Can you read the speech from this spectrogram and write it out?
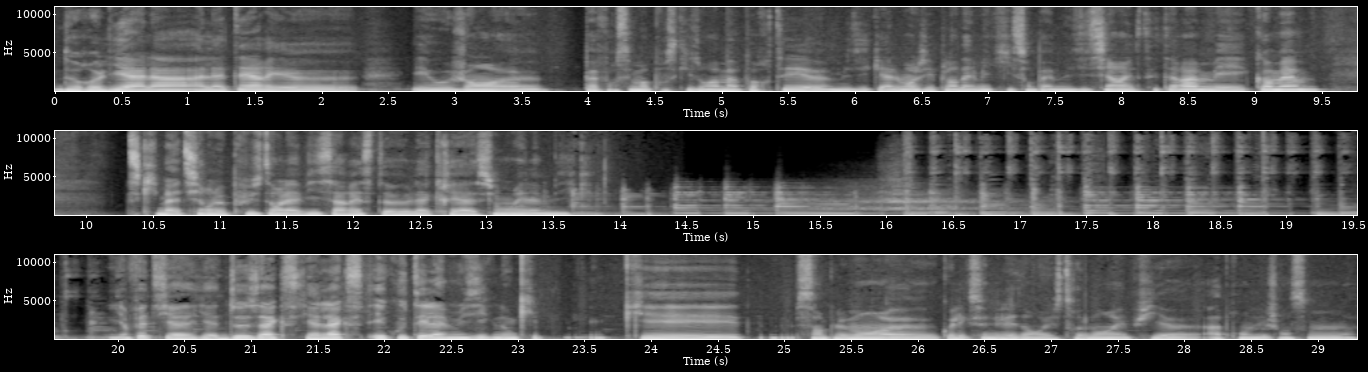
de relié à la, terre et aux gens pas forcément pour ce qu'ils ont à m'apporter euh, musicalement. J'ai plein d'amis qui sont pas musiciens, etc. Mais quand même, ce qui m'attire le plus dans la vie, ça reste euh, la création et la musique. En fait, il y, a, deux axes. Il y a l'axe écouter la musique, donc qui, est simplement euh, collectionner les enregistrements et puis apprendre les chansons,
